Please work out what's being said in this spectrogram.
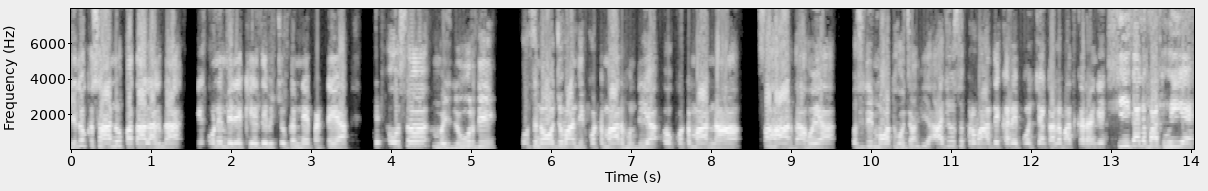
ਜਦੋਂ ਕਿਸਾਨ ਨੂੰ ਪਤਾ ਲੱਗਦਾ ਕਿ ਉਹਨੇ ਮੇਰੇ ਖੇਤ ਦੇ ਵਿੱਚੋਂ ਗੰਨੇ ਪੱਟੇ ਆ, ਤੇ ਉਸ ਮਜ਼ਦੂਰ ਦੀ, ਉਸ ਨੌਜਵਾਨ ਦੀ ਕੁੱਟਮਾਰ ਹੁੰਦੀ ਆ। ਉਹ ਕੁੱਟਮਾਰ ਨਾ ਸਹਾਰਦਾ ਹੋਇਆ ਉਸ ਦੀ ਮੌਤ ਹੋ ਜਾਂਦੀ ਆ। ਅੱਜ ਉਸ ਪਰਿਵਾਰ ਦੇ ਘਰੇ ਪਹੁੰਚਿਆ। ਗੱਲਬਾਤ ਕਰਾਂਗੇ। ਕੀ ਗੱਲਬਾਤ ਹੋਈ ਹੈ?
